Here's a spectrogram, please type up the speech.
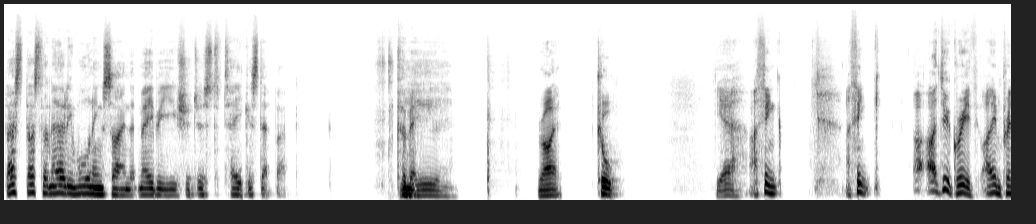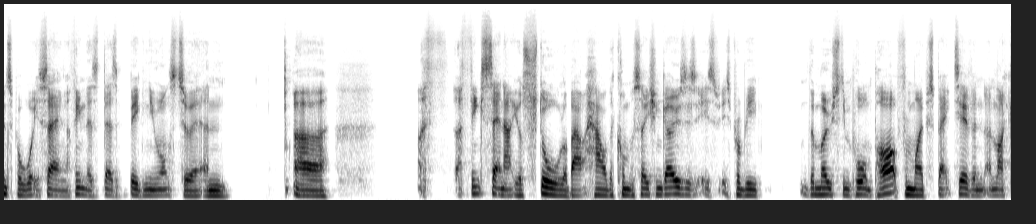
that's that's an early warning sign that maybe you should just take a step back. For me, right? Cool. Yeah, I think, I think I, I do agree. With, in principle, what you're saying. I think there's there's a big nuance to it, and uh, I. Th- I think setting out your stall about how the conversation goes is, is, is probably the most important part from my perspective and, and like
